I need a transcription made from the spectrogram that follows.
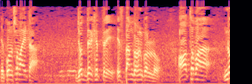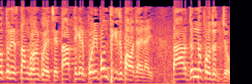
যে কোন সময় এটা? যুদ্ধের ক্ষেত্রে ইসলাম গ্রহণ করল। অথবা নতুন ইসলাম গ্রহণ করেছে, তার থেকে পরিপন্থী কিছু পাওয়া যায় নাই। তার জন্য প্রযোজ্য।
